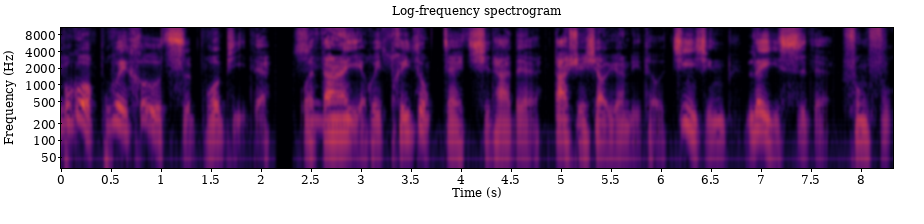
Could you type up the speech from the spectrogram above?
不过不会厚此薄彼的，我当然也会推动在其他的大学校园里头进行类似的丰富。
